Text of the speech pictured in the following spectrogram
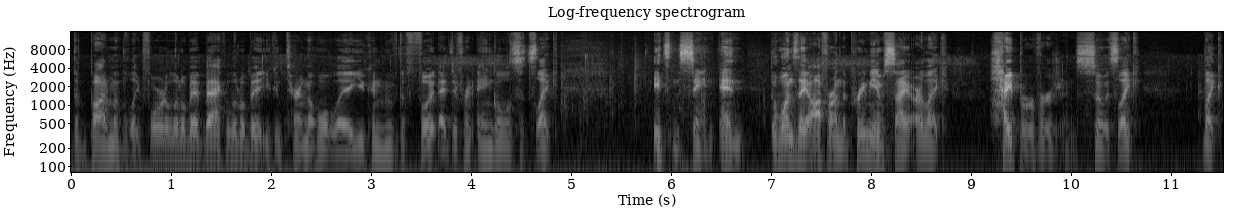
the bottom of the leg forward a little bit, back a little bit. You can turn the whole leg. You can move the foot at different angles. It's like it's insane. And the ones they offer on the premium site are like hyper versions. So it's like like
